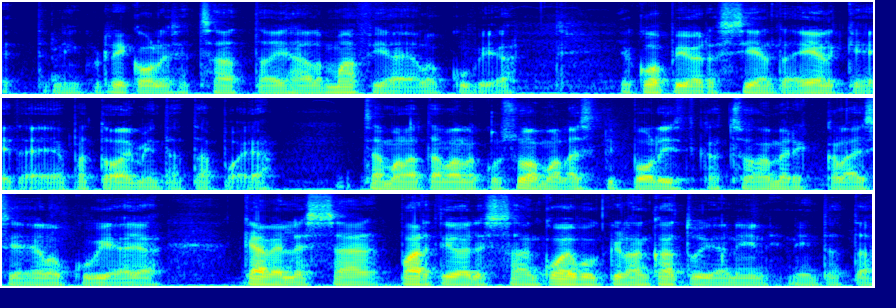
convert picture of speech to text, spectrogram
että niin kuin rikolliset saattaa ihailla mafia-elokuvia ja kopioida sieltä elkeitä ja jopa toimintatapoja. Samalla tavalla kuin suomalaisetkin poliisit katsoo amerikkalaisia elokuvia ja kävellessään, partioidessaan Koivunkylän katuja, niin, niin tota,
